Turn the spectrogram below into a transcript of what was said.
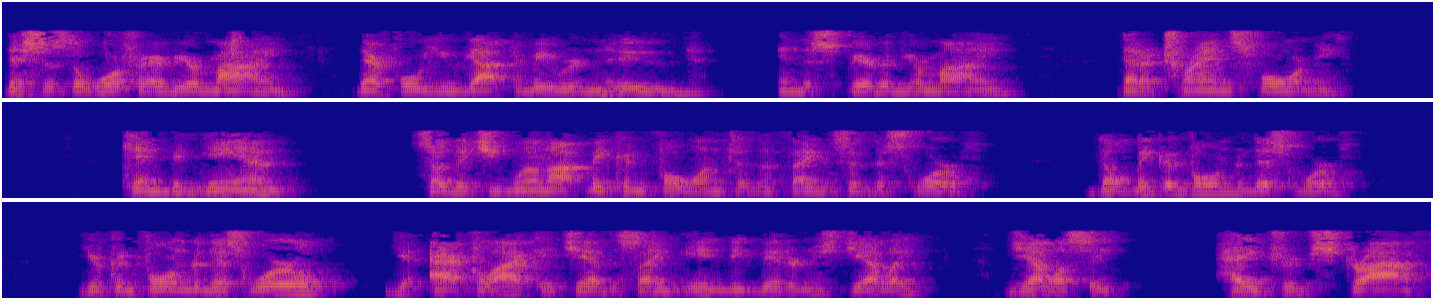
This is the warfare of your mind. Therefore you got to be renewed in the spirit of your mind that a transforming can begin so that you will not be conformed to the things of this world. Don't be conformed to this world. You're conformed to this world. You act like it. You have the same envy, bitterness, jelly, jealousy, hatred, strife.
